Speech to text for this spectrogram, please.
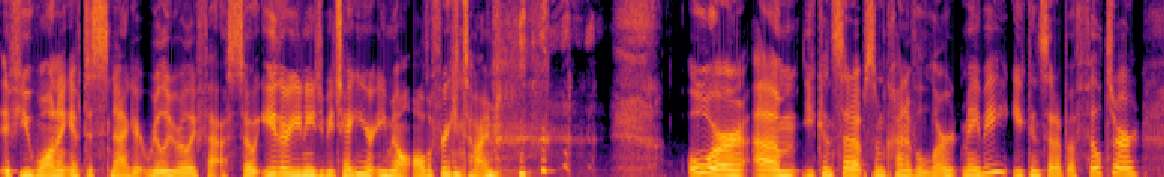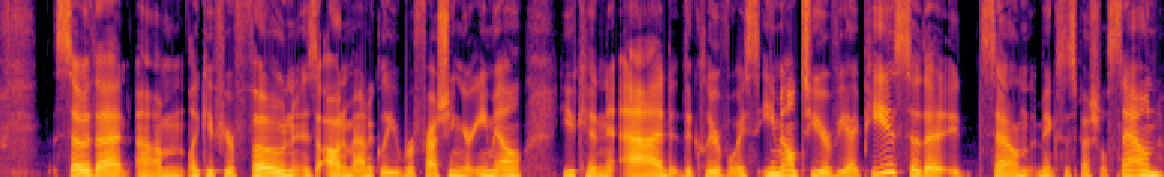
if you want it, you have to snag it really, really fast. So either you need to be checking your email all the freaking time. or um, you can set up some kind of alert, maybe. You can set up a filter so that um, like if your phone is automatically refreshing your email you can add the clear voice email to your vips so that it sound makes a special sound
